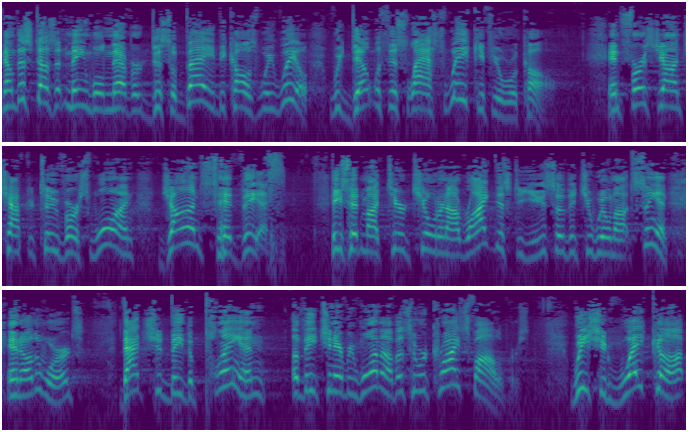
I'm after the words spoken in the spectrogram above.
Now, this doesn't mean we'll never disobey because we will. We dealt with this last week, if you'll recall. In 1 John chapter 2, verse 1, John said this. He said, My dear children, I write this to you so that you will not sin. In other words, that should be the plan of each and every one of us who are Christ followers. We should wake up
